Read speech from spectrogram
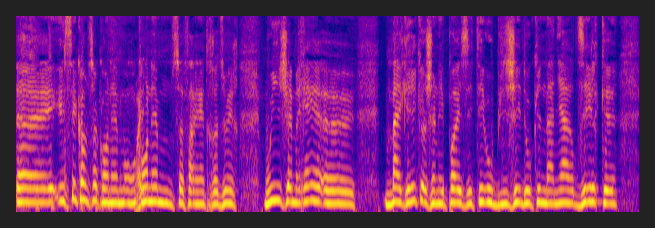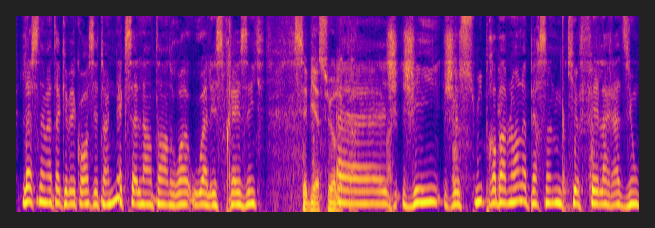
Euh, et c'est comme ça qu'on aime, on, qu'on aime se faire introduire. Oui, j'aimerais, euh, malgré que je n'ai pas été obligé d'aucune manière, dire que la Cinémathèque québécoise est un excellent endroit où aller se fraiser. C'est bien sûr le Euh. Ouais. j'ai, je suis probablement la personne qui a fait la radio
